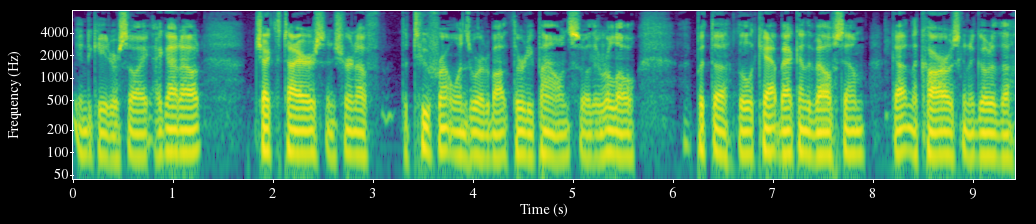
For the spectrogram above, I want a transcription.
indicator. So I, I got out, checked the tires, and sure enough, the two front ones were at about thirty pounds, so they were low. I put the little cap back on the valve stem, got in the car. I was going to go to the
